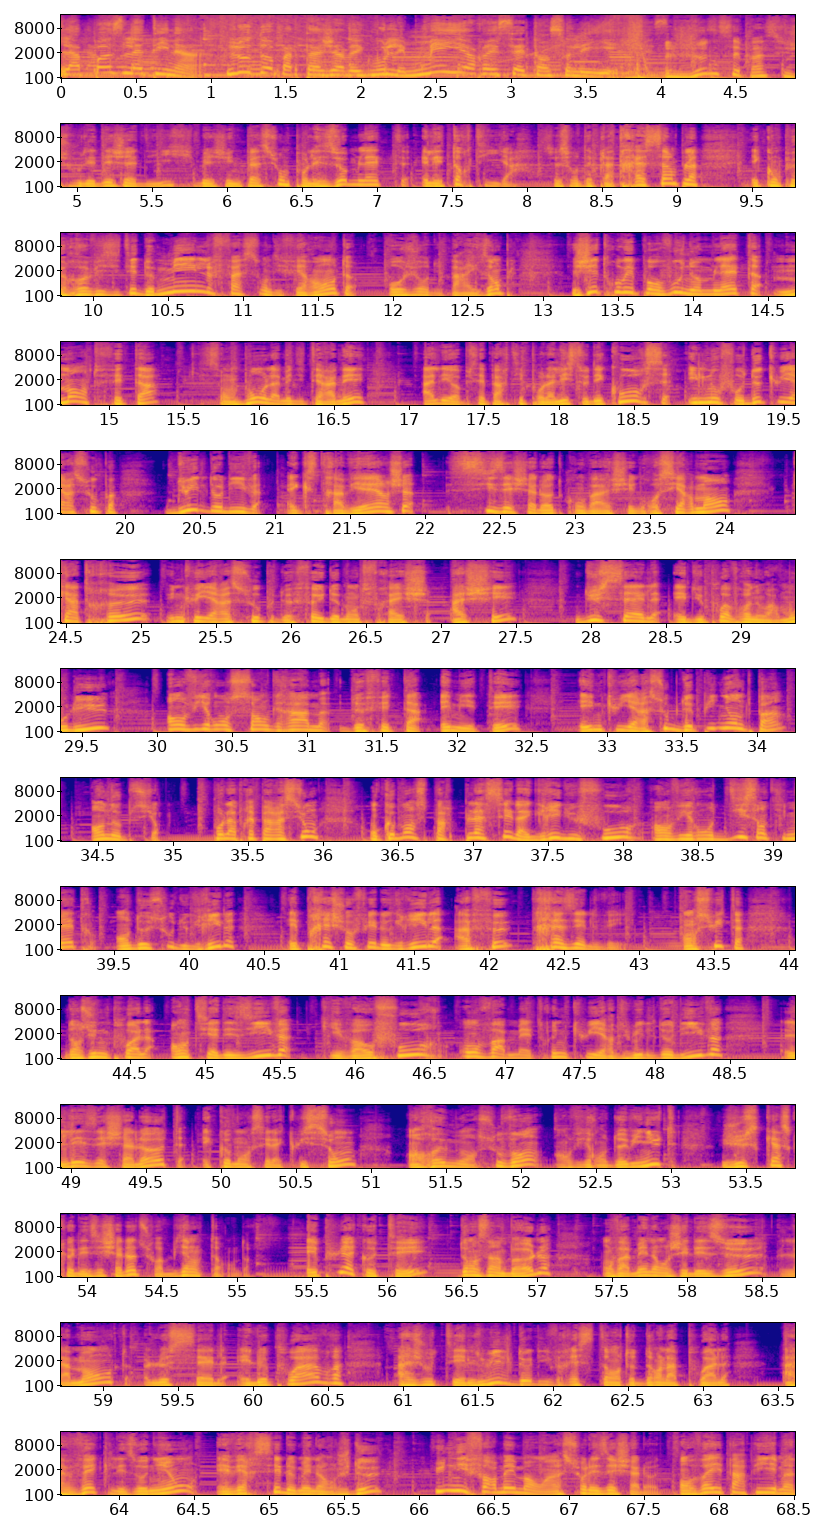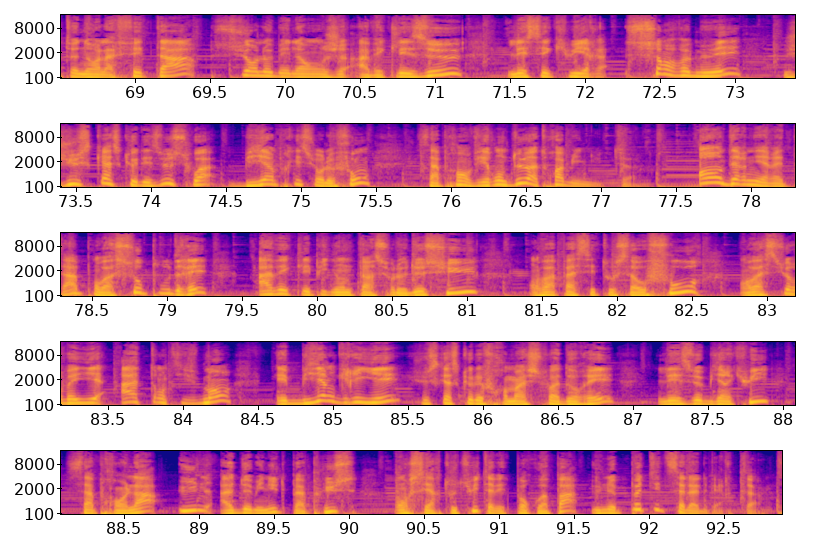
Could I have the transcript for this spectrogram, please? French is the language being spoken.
la pause latina. Ludo partage avec vous les meilleures recettes ensoleillées. Je ne sais pas si je vous l'ai déjà dit, mais j'ai une passion pour les omelettes et les tortillas. Ce sont des plats très simples et qu'on peut revisiter de mille façons différentes. Aujourd'hui, par exemple, j'ai trouvé pour vous une omelette menthe feta qui sont bons la Méditerranée. Allez hop, c'est parti pour la liste des courses. Il nous faut deux cuillères à soupe d'huile d'olive extra vierge, 6 échalotes qu'on va hacher grossièrement, 4 œufs, une cuillère à soupe de feuilles de menthe fraîches hachées, du sel et du poivre noir moulu, environ 100 g de feta émietté et une cuillère à soupe de pignon de pain en option. Pour la préparation, on commence par placer la grille du four environ 10 cm en dessous du grill et préchauffer le grill à feu très élevé. Ensuite, dans une poêle anti-adhésive qui va au four, on va mettre une cuillère d'huile d'olive, les échalotes et commencer la cuisson en remuant souvent, environ deux minutes, jusqu'à ce que les échalotes soient bien tendres. Et puis à côté, dans un bol, on va mélanger les œufs, la menthe, le sel et le poivre, ajouter l'huile d'olive restante dans la poêle avec les oignons et verser le mélange d'œufs uniformément hein, sur les échalotes. On va éparpiller maintenant la feta sur le mélange avec les œufs, laisser cuire sans remuer jusqu'à ce que les œufs soient bien pris sur le fond. Ça prend environ 2 à 3 minutes. En dernière étape, on va saupoudrer avec les pignons de pain sur le dessus. On va passer tout ça au four. On va surveiller attentivement et bien griller jusqu'à ce que le fromage soit doré. Les œufs bien cuits, ça prend là une à deux minutes, pas plus. On sert tout de suite avec pourquoi pas une petite salade verte.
